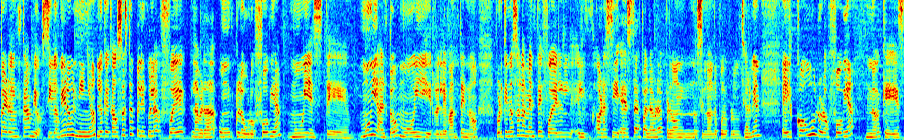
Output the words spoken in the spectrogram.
pero en cambio, si lo viera un niño, lo que causó esta película fue, la verdad, un clorofobia muy, este, muy alto, muy relevante, ¿no? Porque no solamente fue el, el- ahora sí, esta palabra, perdón no, si no lo puedo pronunciar bien, el coulrofobia, ¿no? Que es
